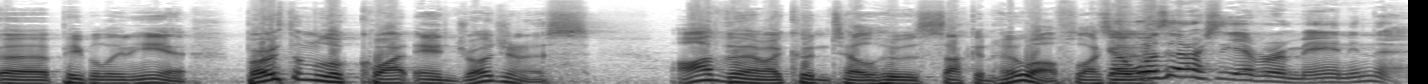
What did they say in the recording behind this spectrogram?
uh, people in here. Both of them look quite androgynous. Either of them, I couldn't tell who was sucking who off. Like, So a- was there actually ever a man in there?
